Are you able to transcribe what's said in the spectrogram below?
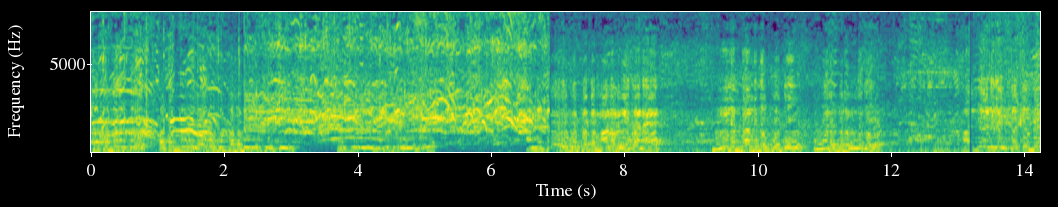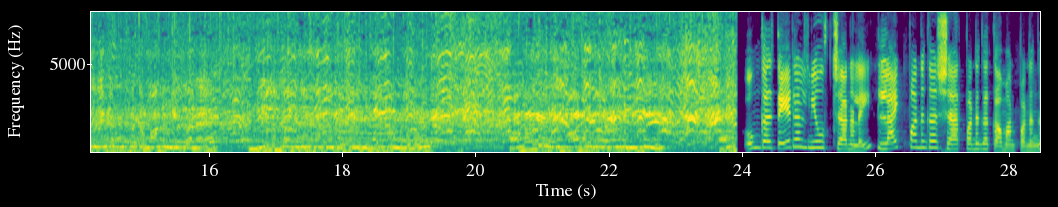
பத்தொன்பதுக்கு பத்தொன்பது வயதுக்குட்பட்ட பள்ளிகள் போட்டி தற்போது நடைபெற உள்ளது அந்த வயதுக்குட்பட்ட மாணவர்களுக்கான நீளம் தாண்டுதல் போட்டி நடைபெற உள்ளது ஆண்டாண்டுகள் பத்தொன்பது வயதிற்குட்பட்ட மாணவர்களுக்கான நீளம் தாண்டுதல் போட்டி தற்பொழுது நடைபெற உள்ளது ஆங்காங்கே இருக்கும் மாணவர்கள் அனைவரும் இங்கு உங்கள் தேடல் நியூஸ் சேனலை லைக் பண்ணுங்க ஷேர் பண்ணுங்க கமெண்ட் பண்ணுங்க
